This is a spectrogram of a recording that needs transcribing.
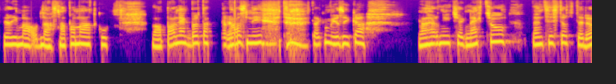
který má od nás na památku. No a pán, jak byl tak rázný, tak mi říká, já hrníček nechci, ten si strčte do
